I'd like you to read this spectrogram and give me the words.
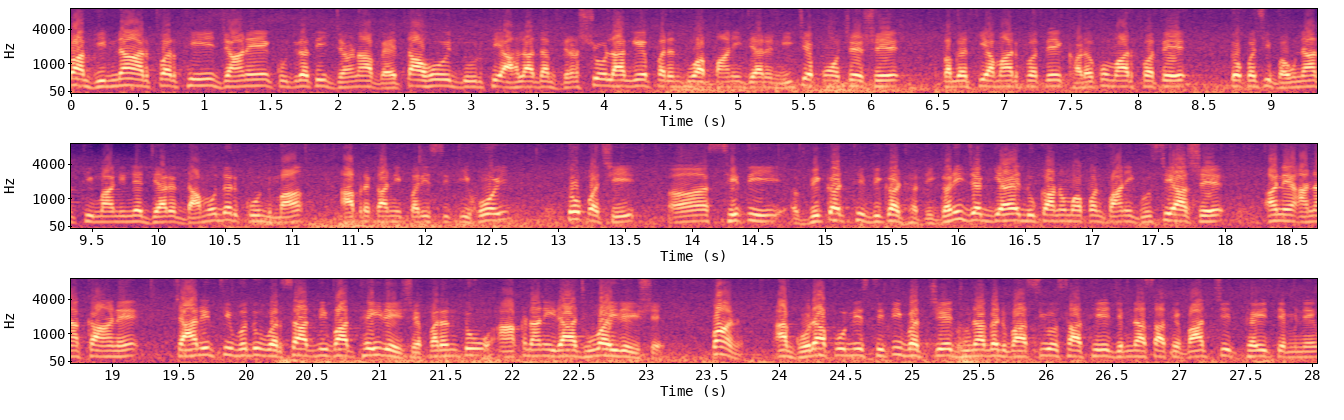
તો આ ગિરનાર પરથી જાણે કુદરતી ઝરણા વહેતા હોય, દૂરથી આહલાદક દ્રશ્યો લાગે, પરંતુ આ પાણી જ્યારે નીચે પહોંચે છે, પગથિયા મારફતે, ખડકો મારફતે, તો પછી ભવનાથથી માંડીને જ્યારે દામોદર કુંડમાં આ પ્રકારની પરિસ્થિતિ હોય, તો પછી સ્થિતિ વિકટથી વિકટ હતી. ઘણી જગ્યાએ દુકાનોમાં પણ પાણી ઘૂસ્યા છે અને આના કારણે ચાર વધુ વરસાદની વાત થઈ રહી છે, પરંતુ આંકડાની રાહ જોવાઈ રહી છે. પણ આ ઘોડાપુરની સ્થિતિ વચ્ચે જૂનાગઢવાસીઓ સાથે, જેમના સાથે વાતચીત થઈ, તેમને,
